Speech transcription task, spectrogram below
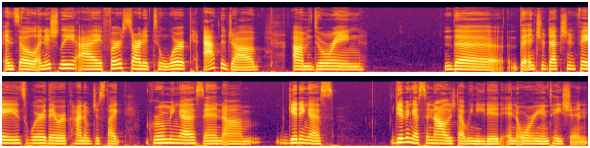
And so initially, I first started to work at the job um, during the the introduction phase where they were kind of just like grooming us and um, getting us giving us the knowledge that we needed in orientation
